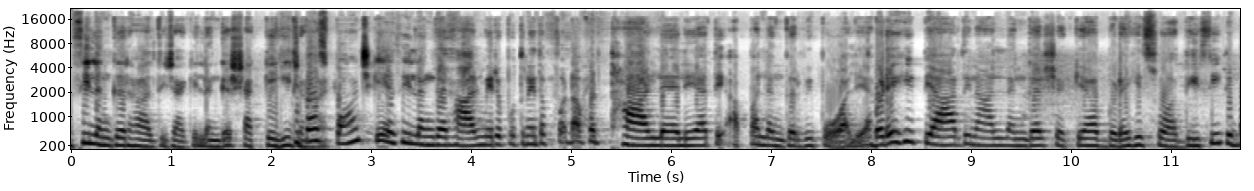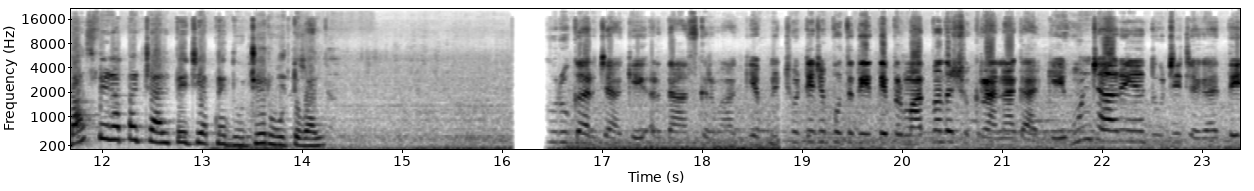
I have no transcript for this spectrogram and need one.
ਅਸੀਂ ਲੰਗਰ ਹਾਲ ਤੇ ਜਾ ਕੇ ਲੰਗਰ ਛਕ ਕੇ ਹੀ ਜਾਣਾ ਬਸ ਪਹੁੰਚ ਕੇ ਅਸੀਂ ਲੰਗਰ ਹਾਲ ਮੇਰੇ ਪੁੱਤ ਨੇ ਤਾਂ ਫਟਾਫਟ ਥਾਲ ਲੈ ਲਿਆ ਤੇ ਆਪਾਂ ਲੰਗਰ ਵੀ ਪਵਾ ਲਿਆ। ਬੜੇ ਹੀ ਪਿਆਰ ਦੇ ਨਾਲ ਲੰਗਰ ਛਕਿਆ, ਬੜਾ ਹੀ ਸਵਾਦੀ ਸੀ ਤੇ ਬਸ ਫਿਰ ਆਪਾਂ ਚੱਲ ਪਏ ਜੀ ਆਪਣੇ ਦੂਜੇ ਰੂਟ ਵੱਲ। ਗੁਰੂ ਘਰ ਜਾ ਕੇ ਅਰਦਾਸ ਕਰਵਾ ਕੇ ਆਪਣੇ ਛੋਟੇ ਜਿਹੇ ਪੁੱਤ ਦੇ ਤੇ ਪ੍ਰਮਾਤਮਾ ਦਾ ਸ਼ੁਕਰਾਨਾ ਕਰਕੇ ਹੁਣ ਜਾ ਰਹੇ ਹਾਂ ਦੂਜੀ ਜਗ੍ਹਾ ਤੇ।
